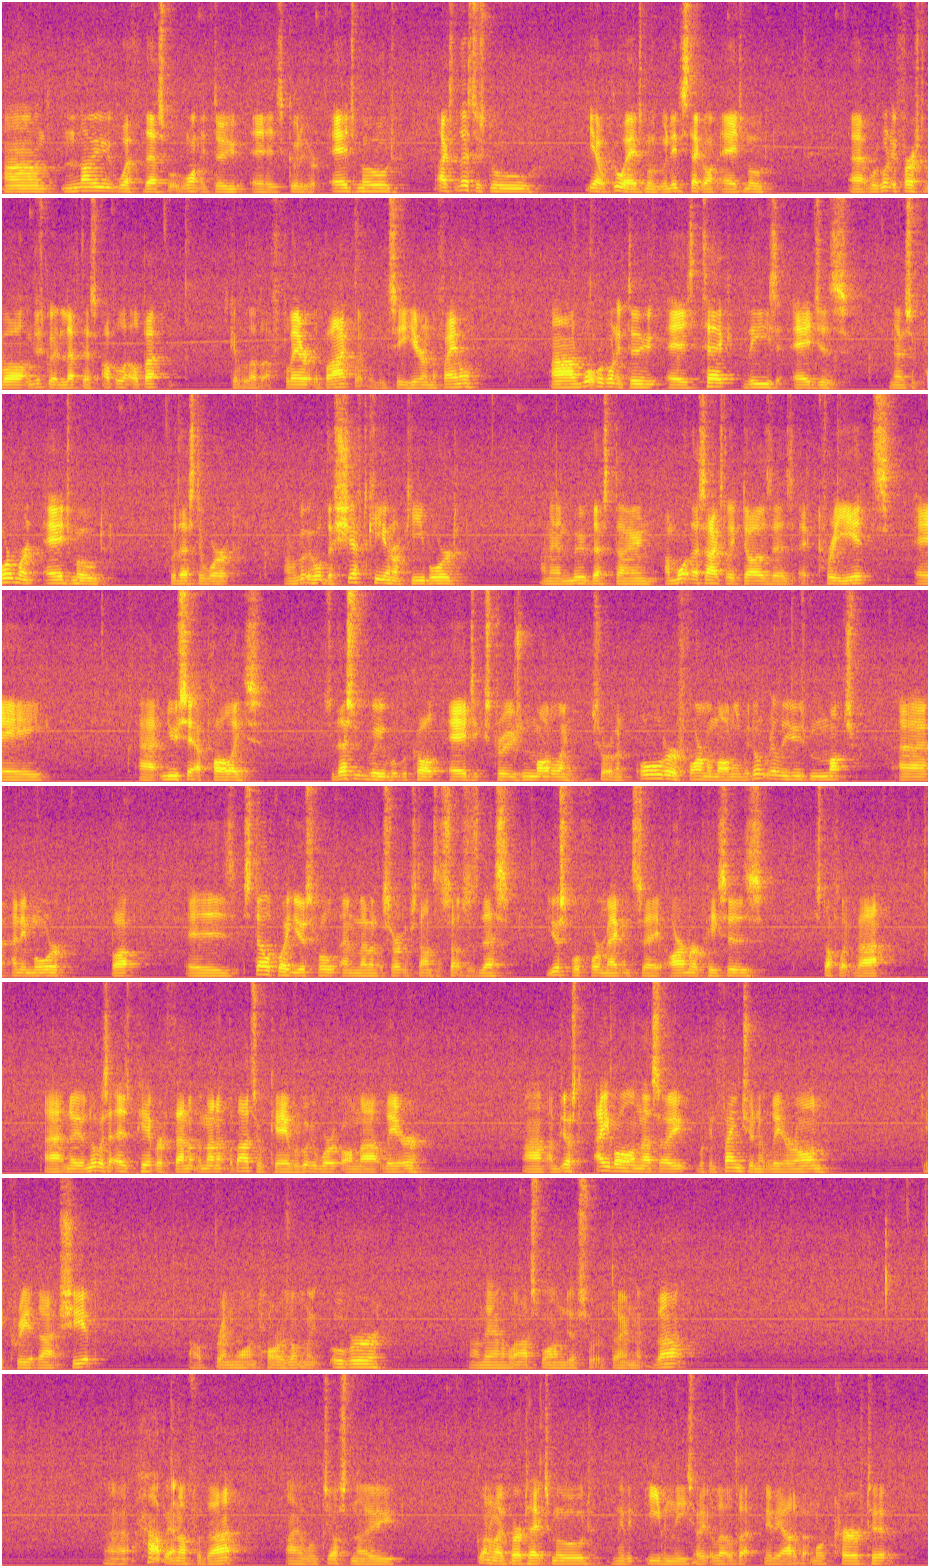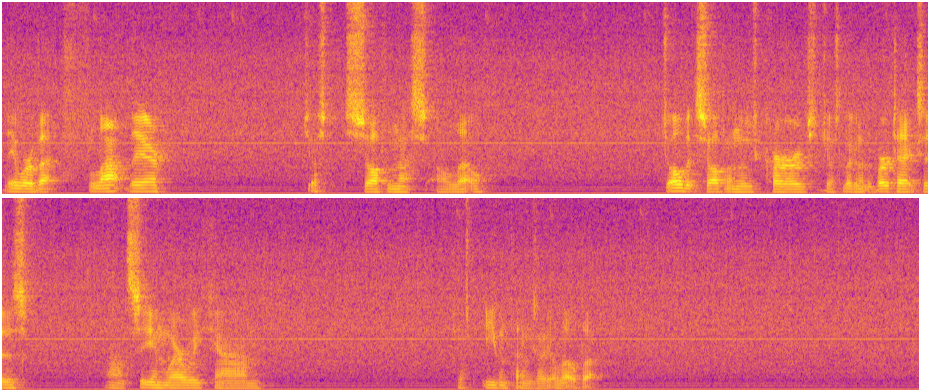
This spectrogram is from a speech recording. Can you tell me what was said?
And now with this, what we want to do is go to edge mode. Actually, let's just go, yeah, we'll go edge mode. We need to stick on edge mode. Uh, we're going to, first of all, I'm just going to lift this up a little bit. Just give a little bit of flare at the back, like we can see here in the final. And what we're going to do is take these edges. Now it's important we're in edge mode for this to work. And we're going to hold the shift key on our keyboard and then move this down. And what this actually does is it creates a uh, new set of polys. So this would be what we call edge extrusion modeling, sort of an older form of modeling. We don't really use much uh, anymore, but is still quite useful in limited circumstances such as this. Useful for making, say, armor pieces, stuff like that. Uh, now you'll notice it is paper thin at the minute, but that's okay. We're going to work on that later. Uh, I'm just eyeballing this out. We can fine tune it later on to create that shape. I'll bring one horizontally over and then a last one just sort of down like that. Uh, happy enough with that. I will just now go into my vertex mode, maybe even these out a little bit, maybe add a bit more curve to it. They were a bit flat there. Just soften this a little. It's all about softening those curves, just looking at the vertexes and seeing where we can just even things out a little bit.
